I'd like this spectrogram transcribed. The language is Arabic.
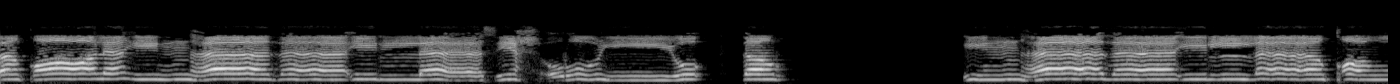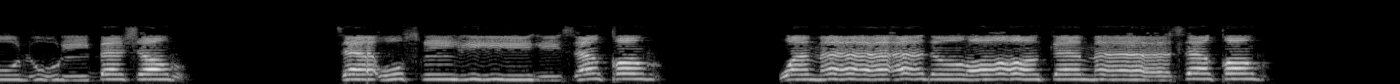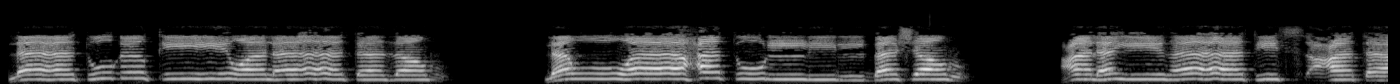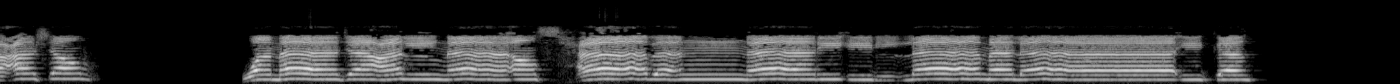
فقال إن هذا إلا سحر يؤثر. إن هذا إلا قول البشر. سأصليه سقر. وما أدراك ما سقر. لا تبقي ولا تذر. لواحة للبشر عليها تسعة عشر. وما جعلنا أصحاب النار إلا ملائكة.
